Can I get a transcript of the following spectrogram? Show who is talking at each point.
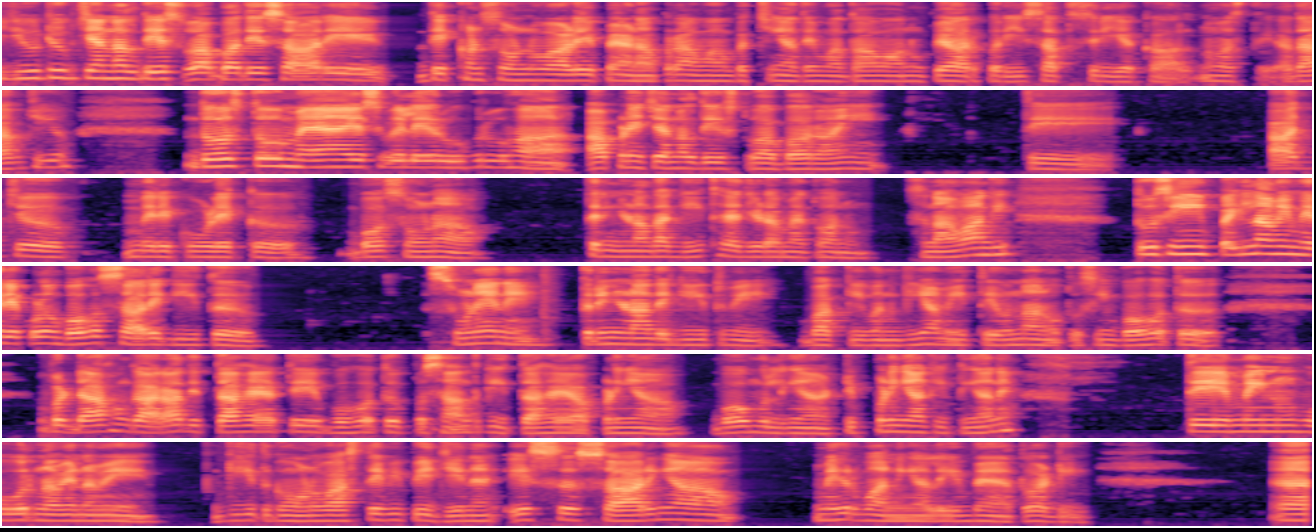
Speaker 1: YouTube channel ਦੇਸ ਬਾਬਾ ਦੇ ਸਾਰੇ ਦੇਖਣ ਸੁਣਨ ਵਾਲੇ ਭੈਣਾਂ, ਭਰਾਵਾਂ, ਬੱਚੀਆਂ ਤੇ ਮਾਤਾਵਾਂ ਨੂੰ ਪਿਆਰ ਭਰੀ ਸਤਿ ਸ੍ਰੀ ਅਕਾਲ। ਨਮਸਤੇ। ਆਦਾਬ ਜੀਓ। ਦੋਸਤੋ, ਮੈਂ ਇਸ ਵੇਲੇ ਰੂਬਰੂ ਹਾਂ ਆਪਣੇ ਚੈਨਲ ਦੇਸ਼ ਸਵਾਬਾ ਰਾਹੀਂ ਤੇ ਅੱਜ ਮੇਰੇ ਕੋਲ ਇੱਕ ਬਹੁਤ ਸੋਹਣਾ ਤ੍ਰਿੰਜਣਾ ਦਾ ਗੀਤ ਹੈ, ਜਿਹੜਾ ਮੈਂ ਤੁਹਾਨੂੰ ਸੁਣਾਵਾਂਗੀ। ਤੁਸੀਂ ਪਹਿਲਾਂ ਵੀ ਮੇਰੇ ਕੋਲੋਂ ਬਹੁਤ ਸਾਰੇ ਗੀਤ ਸੁਣੇ ਨੇ, ਤ੍ਰਿੰਜਣਾ ਦੇ ਗੀਤ ਵੀ, ਬਾਕੀ ਵੰਗੀਆਂ ਵੀ, ਤੇ ਉਹਨਾਂ ਨੂੰ ਤੁਸੀਂ ਬਹੁਤ ਵੱਡਾ ਹੁੰਗਾਰਾ ਦਿੱਤਾ ਹੈ ਤੇ ਬਹੁਤ ਪਸੰਦ ਕੀਤਾ ਹੈ, ਆਪਣੀਆਂ ਬਹੁਮੁੱਲੀਆਂ ਟਿੱਪਣੀਆਂ ਕੀਤੀਆਂ ਨੇ। ਤੇ ਮੈਨੂੰ ਹੋਰ ਨਵੇਂ-ਨਵੇਂ ਗੀਤ ਗਾਉਣ ਵਾਸਤੇ ਵੀ ਭੇਜੇ ਨੇ। ਇਸ ਸਾਰੀਆਂ ਮਿਹਰਬਾਨੀਆਂ ਲਈ ਮੈਂ ਤੁਹਾਡੀ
